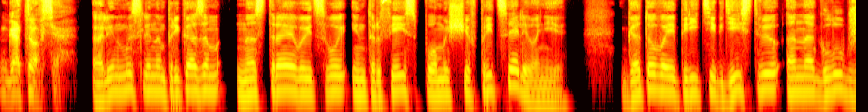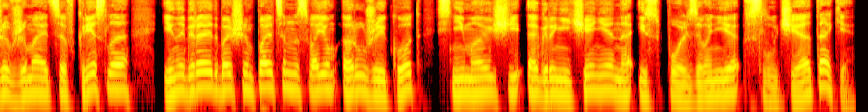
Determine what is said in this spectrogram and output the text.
Готовься». Алин мысленным приказом настраивает свой интерфейс помощи в прицеливании. Готовая перейти к действию, она глубже вжимается в кресло и набирает большим пальцем на своем оружии код, снимающий ограничения на использование в случае атаки.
